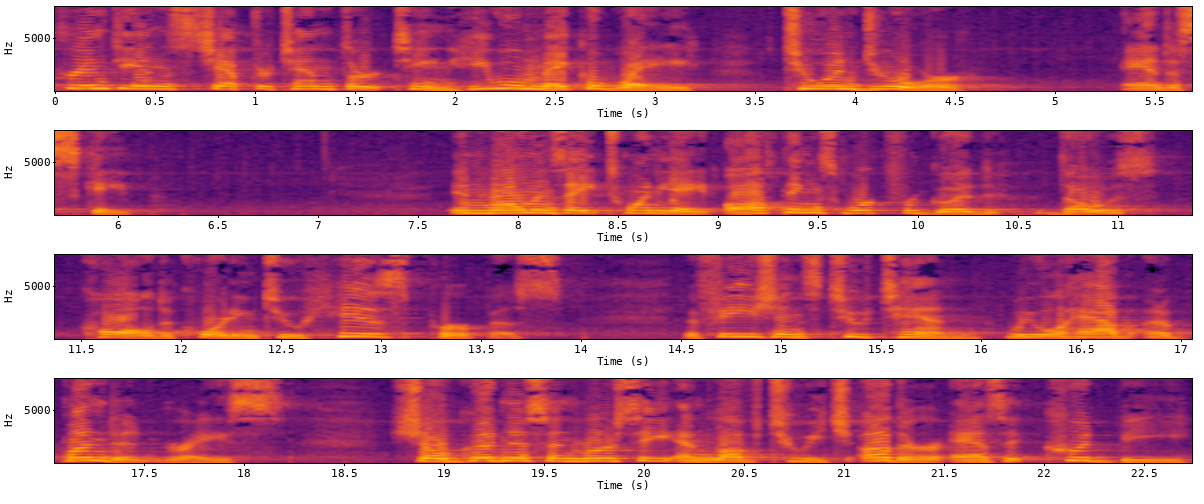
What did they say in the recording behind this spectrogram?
Corinthians chapter 10, 13, he will make a way to endure and escape. In Romans 8:28, all things work for good those called according to his purpose. Ephesians 2:10, we will have abundant grace, show goodness and mercy and love to each other as it could be.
